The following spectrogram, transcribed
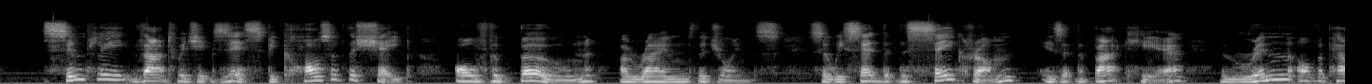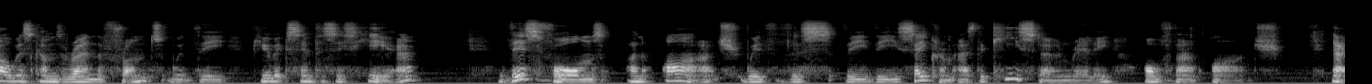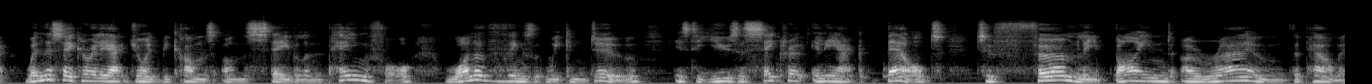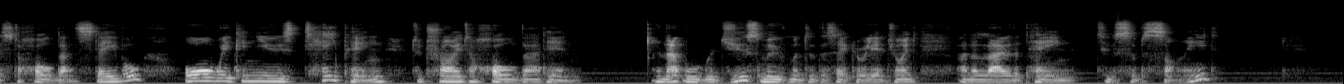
simply that which exists because of the shape of the bone around the joints. So we said that the sacrum is at the back here, the rim of the pelvis comes around the front with the pubic symphysis here. This forms an arch with this, the, the sacrum as the keystone, really, of that arch. Now, when the sacroiliac joint becomes unstable and painful, one of the things that we can do is to use a sacroiliac belt to firmly bind around the pelvis to hold that stable, or we can use taping to try to hold that in. And that will reduce movement of the sacroiliac joint and allow the pain to subside.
